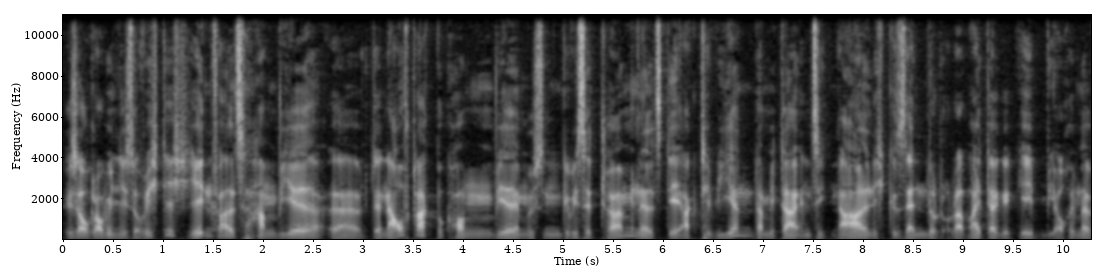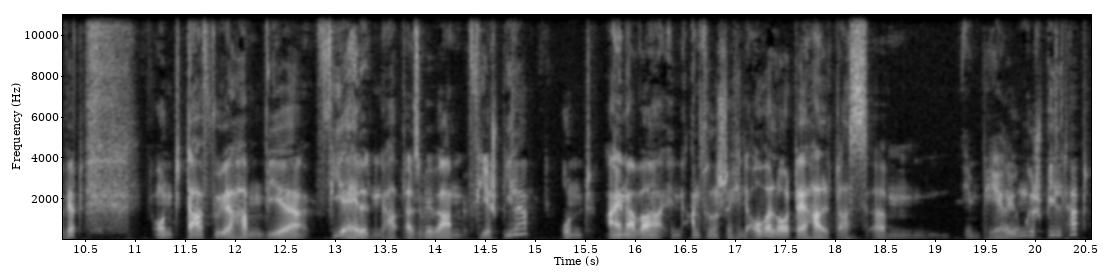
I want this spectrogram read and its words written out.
ist auch, glaube ich, nicht so wichtig. Jedenfalls haben wir äh, den Auftrag bekommen, wir müssen gewisse Terminals deaktivieren, damit da ein Signal nicht gesendet oder weitergegeben, wie auch immer wird. Und dafür haben wir vier Helden gehabt. Also wir waren vier Spieler und einer war in Anführungsstrichen der Overlord, der halt das ähm, Imperium gespielt hat.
